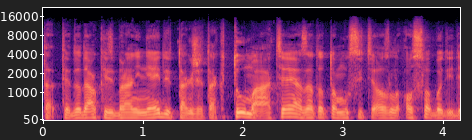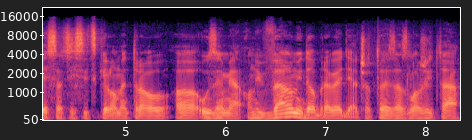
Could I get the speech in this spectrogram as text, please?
tá, tie dodávky zbraní nejdu, takže tak tu máte a za toto musíte oslobodiť 10 tisíc kilometrov e, územia. Oni veľmi dobre vedia, čo to je za zložitá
